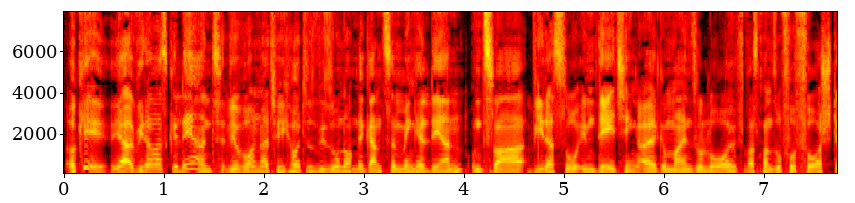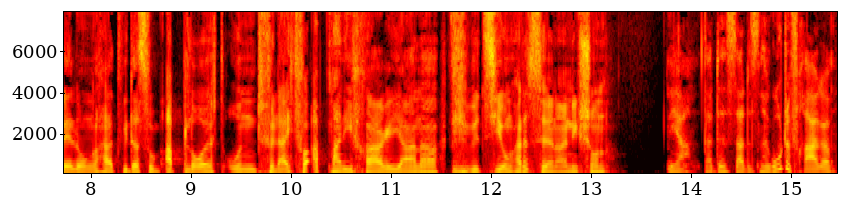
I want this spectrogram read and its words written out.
Okay, ja, wieder was gelernt. Wir wollen natürlich heute sowieso noch eine ganze Menge lernen. Und zwar, wie das so im Dating allgemein so läuft, was man so für Vorstellungen hat, wie das so abläuft. Und vielleicht vorab mal die Frage, Jana, wie viele Beziehungen hattest du denn eigentlich schon? Ja, das ist, das ist eine gute Frage.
